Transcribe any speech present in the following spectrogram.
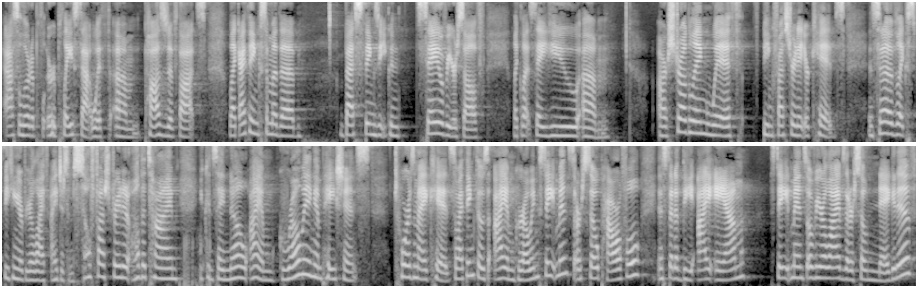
ask the lord to pl- replace that with um, positive thoughts like i think some of the best things that you can say over yourself like let's say you um, are struggling with being frustrated at your kids instead of like speaking of your life i just am so frustrated all the time you can say no i am growing in patience towards my kids. So I think those I am growing statements are so powerful instead of the I am statements over your lives that are so negative.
